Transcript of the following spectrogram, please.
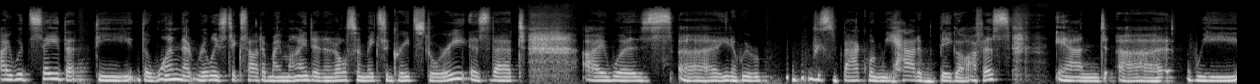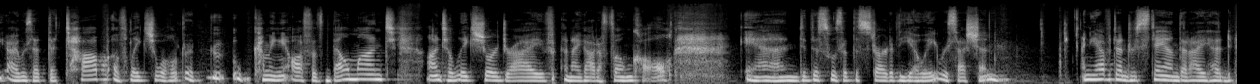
I would say that the the one that really sticks out in my mind, and it also makes a great story, is that I was, uh, you know, we were this is back when we had a big office, and uh, we I was at the top of Lakeshore, coming off of Belmont onto Lakeshore Drive, and I got a phone call, And this was at the start of the 08 recession. And you have to understand that I had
